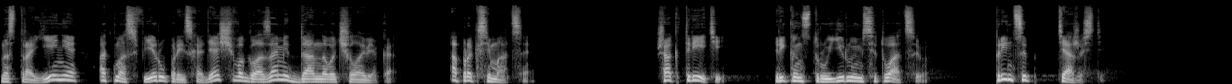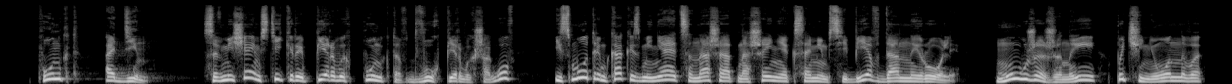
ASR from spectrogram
настроение, атмосферу происходящего глазами данного человека. Аппроксимация. Шаг третий. Реконструируем ситуацию. Принцип тяжести. Пункт 1. Совмещаем стикеры первых пунктов двух первых шагов и смотрим, как изменяется наше отношение к самим себе в данной роли – мужа, жены, подчиненного,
